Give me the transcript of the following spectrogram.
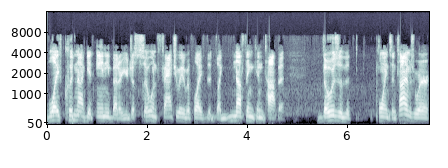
life could not get any better. You're just so infatuated with life that like nothing can top it. Those are the points and times where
